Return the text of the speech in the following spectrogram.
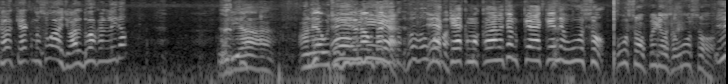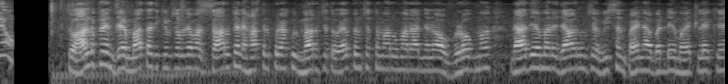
કા કેકમાં શું આવ્યું? હાલ દવાખાને લઈ જાઓ અને આવું છે બીજું નામ થાય કેક મકાન છે ને કેક એને ઓસો ઓસો પડ્યો છે ઓસો તો હાલ ફ્રેન્ડ જય માતાજી, કેમ છો સારું છે ને? હાથલપુર આખું મારું છે. તો વેલકમ છે તમારું મારા આજના નવા વ્લોગમાં ને આજે અમારે જવાનું છે વિશનભાઈના બર્થડેમાં એટલે કે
